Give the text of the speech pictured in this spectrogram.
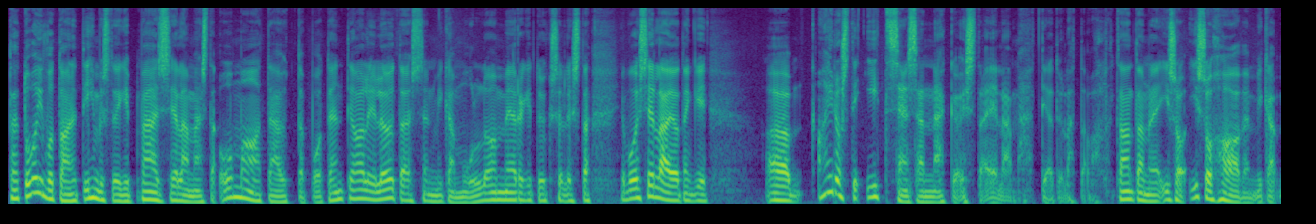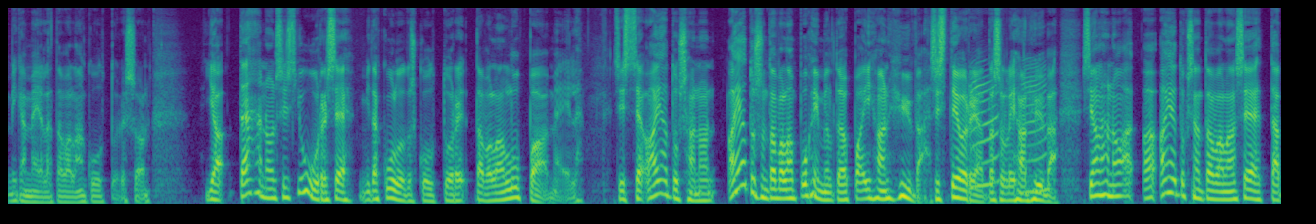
tai toivotaan, että ihmiset jotenkin pääsisi elämään sitä omaa täyttä potentiaalia, löytäisi sen, mikä mulle on merkityksellistä ja voisi elää jotenkin äh, aidosti itsensä näköistä elämää tietyllä tavalla. Tämä on tämmöinen iso, iso haave, mikä, mikä meillä tavallaan kulttuurissa on. Ja tähän on siis juuri se, mitä kulutuskulttuuri tavallaan lupaa meille. Siis se ajatushan on, ajatus on tavallaan pohjimmilta jopa ihan hyvä, siis teorian tasolla ihan mm-hmm. hyvä. Siellähän on ajatuksena tavallaan se, että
